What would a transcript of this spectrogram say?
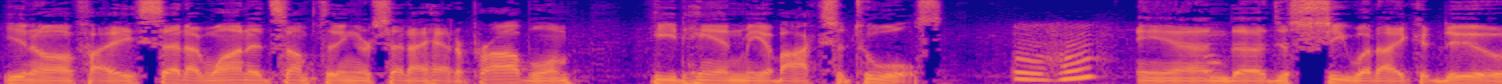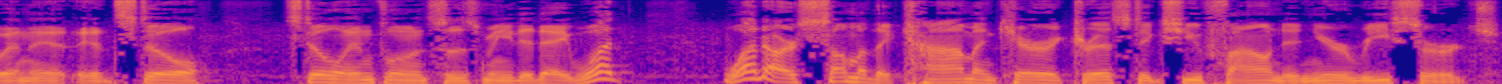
you know, if I said I wanted something or said I had a problem, he'd hand me a box of tools and uh, just see what I could do, and it, it still still influences me today. What what are some of the common characteristics you found in your research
